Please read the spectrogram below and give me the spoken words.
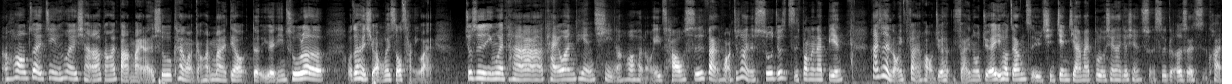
然后最近会想要赶快把买来的书看完，赶快卖掉的原因，除了我真的很喜欢，我会收藏以外。就是因为它台湾天气，然后很容易潮湿泛黄。就算你的书就是只放在那边，它还是很容易泛黄，我觉得很烦。我觉得以后这样子，与其贱价卖，不如现在就先损失个二三十块，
